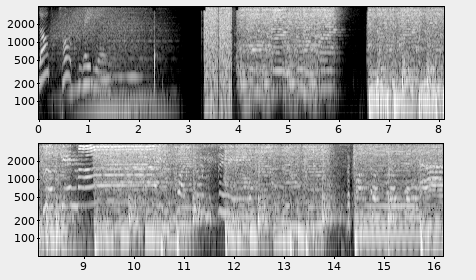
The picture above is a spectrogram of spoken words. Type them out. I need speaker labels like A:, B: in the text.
A: Blog Talk Radio.
B: Look in my eyes, what do you see? The cost of personality.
